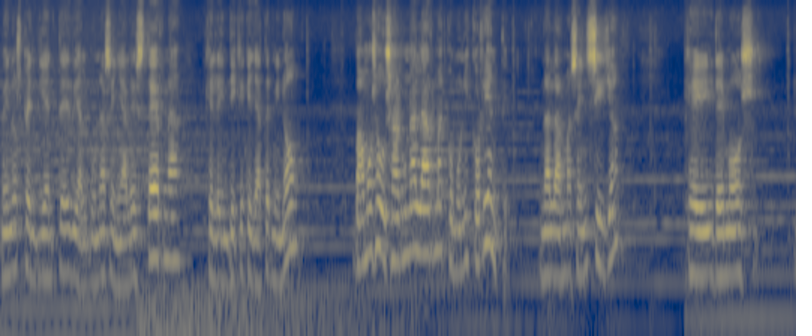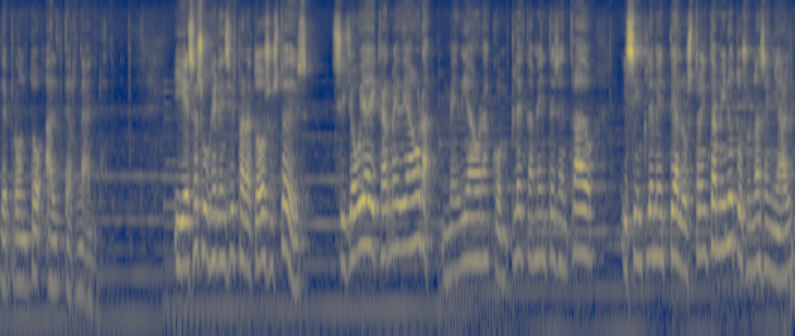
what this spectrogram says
menos pendiente de alguna señal externa que le indique que ya terminó. Vamos a usar una alarma común y corriente, una alarma sencilla que iremos de pronto alternando. Y esa sugerencia es para todos ustedes. Si yo voy a dedicar media hora, media hora completamente centrado y simplemente a los 30 minutos una señal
